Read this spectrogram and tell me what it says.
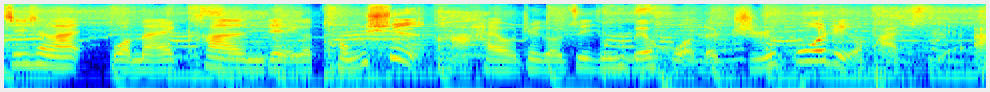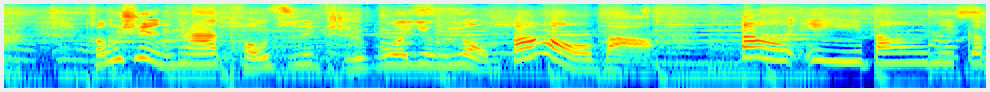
接下来我们来看这个腾讯啊，还有这个最近特别火的直播这个话题啊。腾讯它投资直播应用抱抱。抱一抱那个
